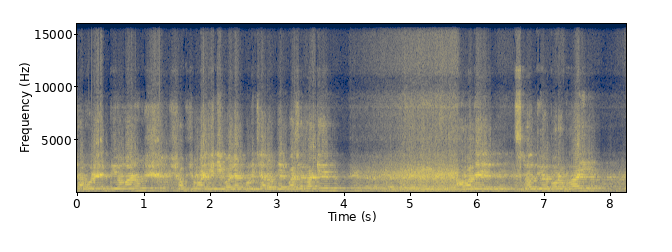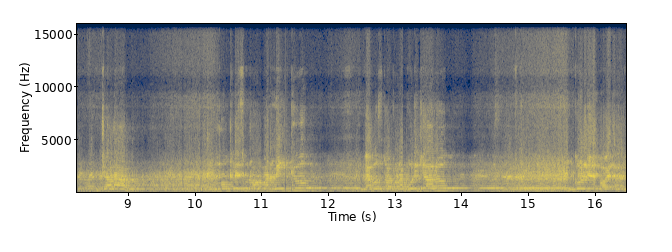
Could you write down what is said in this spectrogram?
সকলের প্রিয় মানুষ, সবসময় যিনি বয়লার পরিচালকদের পাশে থাকেন শ্রদ্ধীয় বড় ভাই, জনাব মুখলেসুর রহমান মিন্টু, ব্যবস্থাপনা পরিচালক, গোল্ডেন বয়লার।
